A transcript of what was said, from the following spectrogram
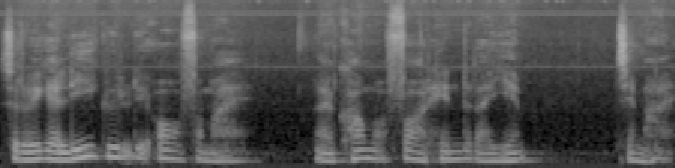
Så du ikke er ligegyldig over for mig, når jeg kommer for at hente dig hjem til mig.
